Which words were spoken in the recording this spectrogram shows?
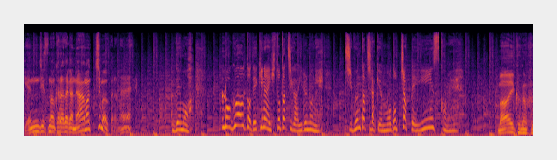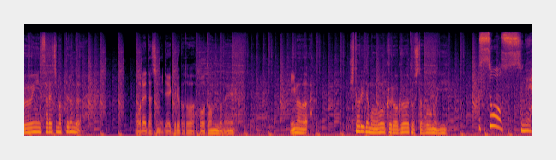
現実の体がなまっちまうからな。でもログアウトできない人たちがいるのに自分たちだけ戻っちゃっていいんすかね？マイクが封印されちまってるんだ。俺たちにできることはほとんどね。今は一人でも多くログアウトした方がいい。そうっすね。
